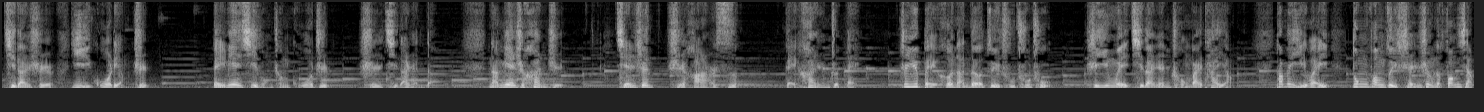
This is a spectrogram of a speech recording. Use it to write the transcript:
契丹是一国两制，北面系统称国制，是契丹人的；南面是汉制。前身是汉儿司，给汉人准备。至于北和南的最初出处，是因为契丹人崇拜太阳，他们以为东方最神圣的方向，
